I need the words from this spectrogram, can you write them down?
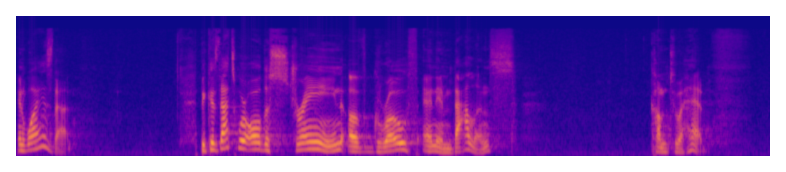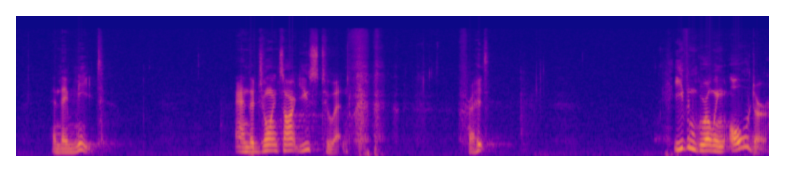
And why is that? Because that's where all the strain of growth and imbalance come to a head and they meet. And the joints aren't used to it, right? Even growing older,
